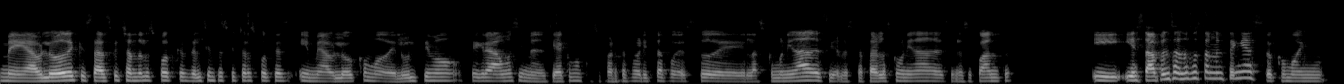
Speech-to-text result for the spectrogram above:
me habló de que estaba escuchando los podcasts, él siempre escucha los podcasts y me habló como del último que grabamos y me decía como que su parte favorita fue esto de las comunidades y de rescatar las comunidades y no sé cuánto. Y, y estaba pensando justamente en esto, como en,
